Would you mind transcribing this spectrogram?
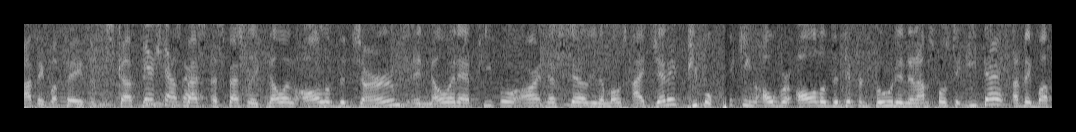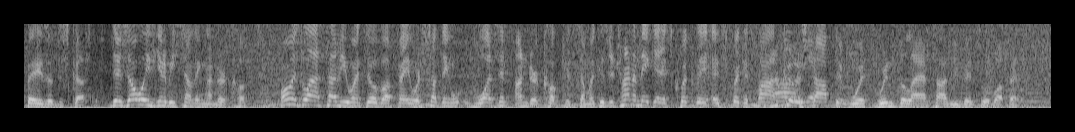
I think buffets are disgusting. They're so especially, gross. especially knowing all of the germs and knowing that people aren't necessarily the most hygienic. People picking over all of the different food, and then I'm supposed to eat that. I think buffets are disgusting. There's always going to be something undercooked. When was the last time you went to a buffet where something wasn't undercooked in some way? Because you're trying to make it as quickly as quick as possible. You could have stopped it with when's the last time you've been to a buffet?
